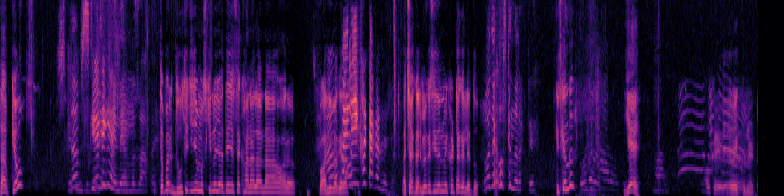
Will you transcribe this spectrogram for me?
तब। क्यों? तब स्केटिंग खेलने में मज़ा आता है। तो पर दूसरी चीज़ें मुश्किल हो जाती है जैसे खाना लाना और पानी वगैरह। पहले इकट्ठा कर देते हैं। अच्छा गर्मियों के सीज़न में इकट्ठा कर लेते हो? वो देखो उसके अंदर रखते हैं। किसके अंदर? ये? ओके एक मिनट।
